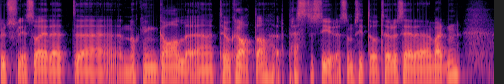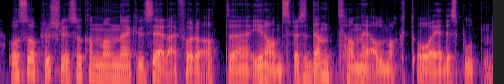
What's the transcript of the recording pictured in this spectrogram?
Plutselig så er det et, eh, noen gale teokrater, et prestestyre, som sitter og terroriserer verden. Og så plutselig så kan man eh, kritisere dem for at eh, Irans president han har all makt og er despoten.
